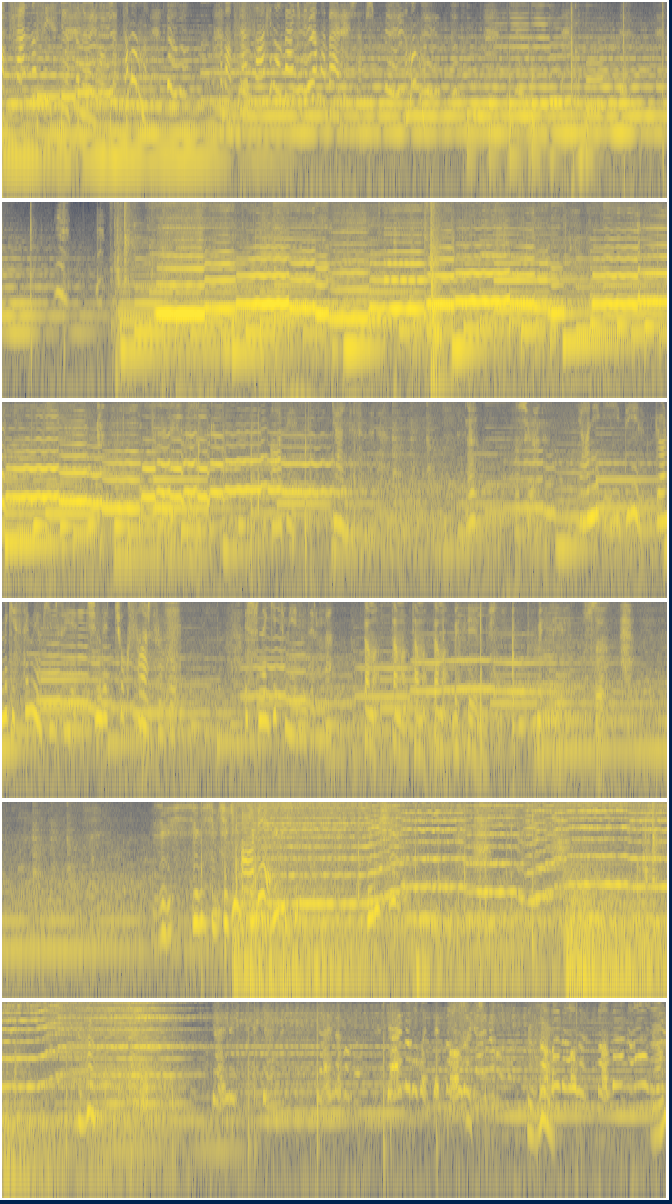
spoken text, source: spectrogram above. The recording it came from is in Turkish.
Tamam sen nasıl istiyorsan öyle olacak tamam mı? Tamam. Tamam sen sakin ol ben gideceğim haber vereceğim şimdi. Tamam mı? Abi gelmesin dedi. Ne? Nasıl yani? Yani iyi değil. Görmek istemiyor kimseyi. Şimdi çok sarsıldı. Üstüne gitmeyelim derim ben. Tamam, tamam, tamam, tamam. Bekleyelim işte. Bekleyelim. Usta. Zeliş, Zeliş'im çekil. Abi! Zeliş'im. Zeliş'im. Kızım. Gelme gelme. Gelme baba. Gelme baba çık ne olur gelme baba. Kızım. Baba ne olur. Baba ne olur. Yavrum.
